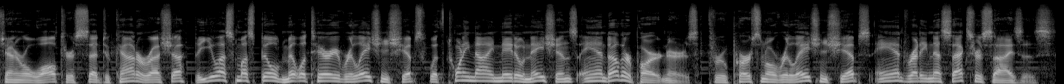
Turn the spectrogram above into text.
General Wolters said to counter Russia, the U.S. must build military relationships with 29 NATO nations and other partners through personal relationships and readiness exercises.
